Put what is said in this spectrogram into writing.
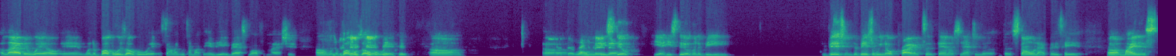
alive and well. And when the bubble is over with, it sounds like we're talking about the NBA basketball from last year. Um, when the bubble's over with, um, uh, Got that Rona in he's still yeah he's still going to be vision the vision we know prior to thanos snatching the, the stone out of his head uh, minus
